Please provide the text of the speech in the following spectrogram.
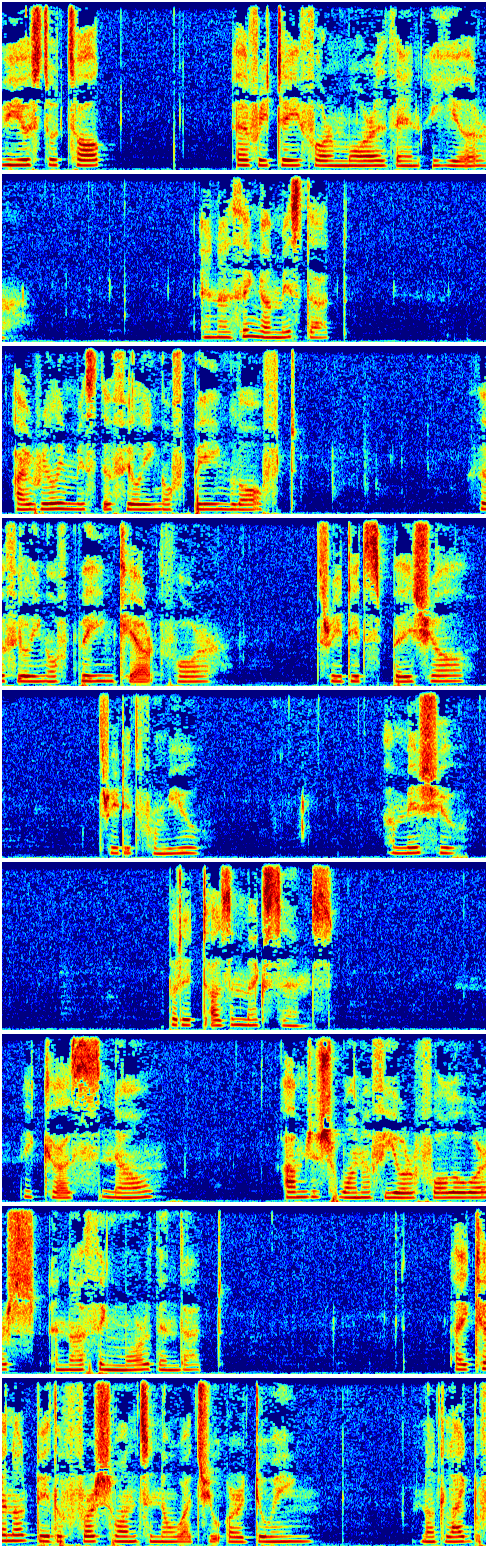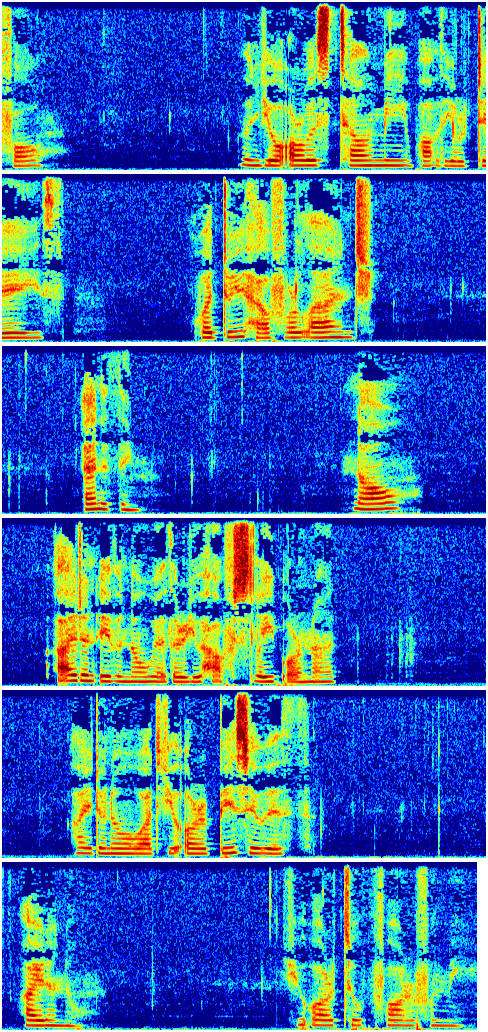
We used to talk every day for more than a year. And I think I miss that. I really miss the feeling of being loved, the feeling of being cared for, treated special, treated from you. I miss you, but it doesn't make sense because now I'm just one of your followers and nothing more than that. I cannot be the first one to know what you are doing, not like before. When you always tell me about your days, what do you have for lunch? Anything. No, I don't even know whether you have sleep or not. I don't know what you are busy with. I don't know. You are too far from me.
